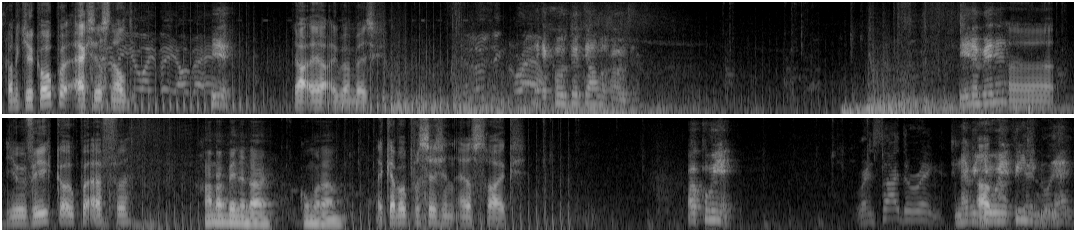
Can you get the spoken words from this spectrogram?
Kan ik hier kopen? Echt heel snel. Hier, Ja, ja, ik ben bezig. Ik gooi dit die andere gozer. Hier naar binnen? Eh UAV kopen even. Ga naar binnen daar. Kom eraan. Ik heb ook precision airstrike. Oh, kom hier. We're inside the ring. Dan heb je Oh. UAV nodig, hè.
